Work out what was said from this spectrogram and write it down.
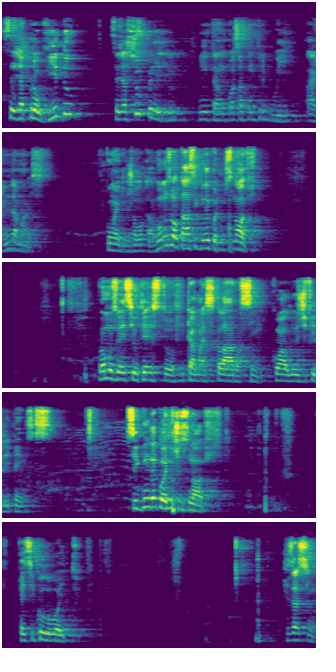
seja provido, seja suprido, então possa contribuir ainda mais com a igreja local. Vamos voltar a 2 Coríntios 9. Vamos ver se o texto fica mais claro assim, com a luz de Filipenses. 2 Coríntios 9, versículo 8. Diz assim:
